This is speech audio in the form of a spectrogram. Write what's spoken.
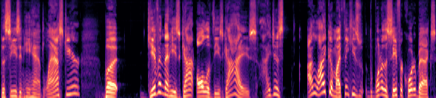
the season he had last year, but given that he's got all of these guys, I just I like him. I think he's one of the safer quarterbacks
